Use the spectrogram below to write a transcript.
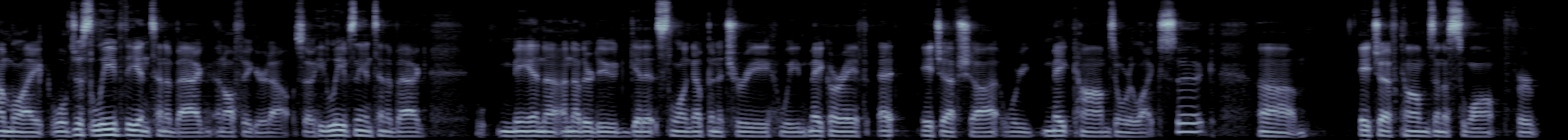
I'm like, well, just leave the antenna bag, and I'll figure it out. So he leaves the antenna bag. Me and uh, another dude get it slung up in a tree. We make our AF, HF shot. We make comms, and we're like, sick. Um, HF comms in a swamp for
